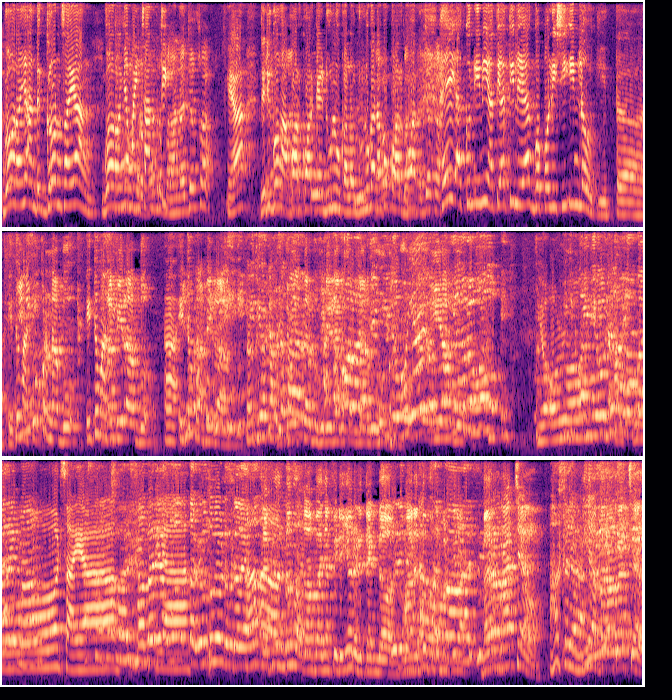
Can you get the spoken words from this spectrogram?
gua orangnya underground sayang gua orangnya main cantik Bahan aja kak. ya jadi gua nggak keluar-keluar kayak dulu kalau dulu kan aku aja, Kak. hey akun ini hati-hati ya gua polisiin lo gitu itu Ini masih pernah bu. Itu masih- Pernah viral bu. Ah, itu- pernah viral. Video Di Twitter bu videonya kesebar bu. Oh, iya? Iya bu. Ya Allah. Video udah ya sabar, emang. sayang. Sabar ya, Ya. Bu. tapi untungnya udah udah lewat. Tapi untung gak banyak videonya udah di take down. Kemarin tuh sempat viral. Barang Rachel. Oh, serius? Iya barang Rachel.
